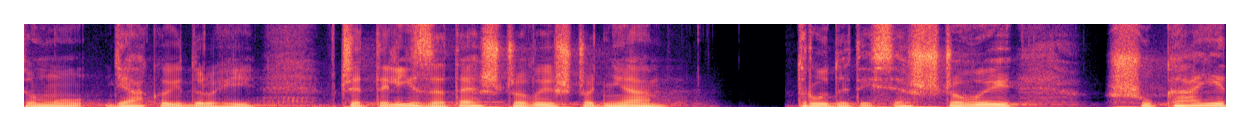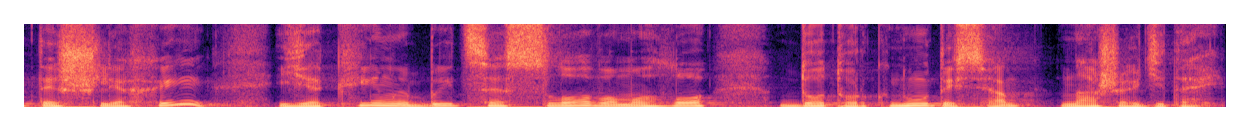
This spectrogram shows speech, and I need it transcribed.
Тому дякую, дорогі вчителі, за те, що ви щодня трудитеся, що ви шукаєте шляхи, якими би це слово могло доторкнутися наших дітей.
